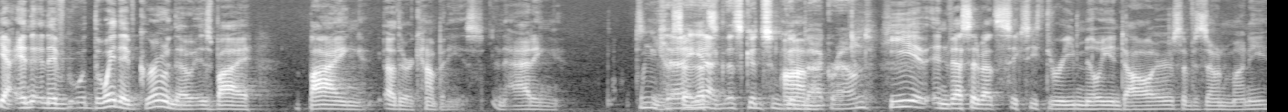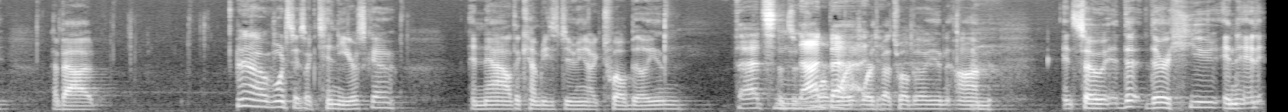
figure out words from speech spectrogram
Yeah, and, and they've the way they've grown though is by buying other companies and adding. you know, Okay, so yeah, that's- that's good. Some good um, background. He invested about sixty-three million dollars of his own money, about I know, I want to say it's like ten years ago, and now the company's doing like twelve billion. That's It's not wor- bad. Worth, worth about twelve billion. Um, and so they're, they're huge. And, and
